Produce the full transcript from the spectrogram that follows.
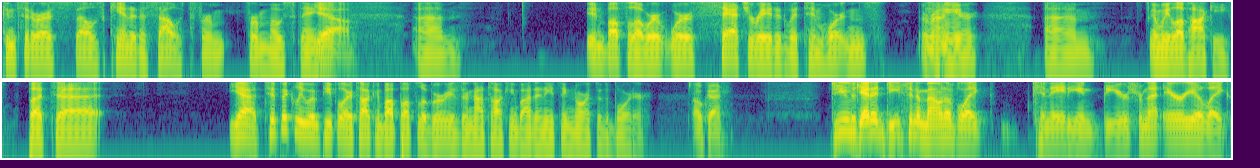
consider ourselves Canada South for for most things. Yeah. Um in Buffalo, we're we're saturated with Tim Hortons around mm-hmm. here. Um and we love hockey. But uh yeah, typically when people are talking about Buffalo breweries, they're not talking about anything north of the border. Okay. Do you Just, get a decent amount of like Canadian beers from that area, like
